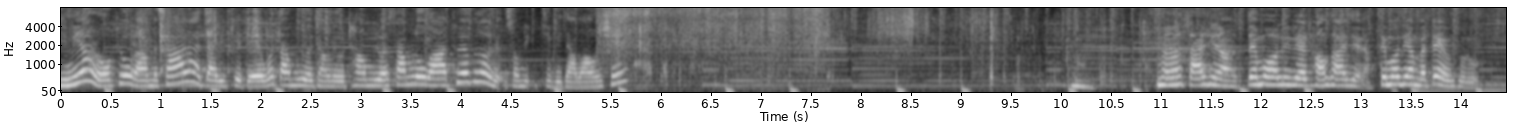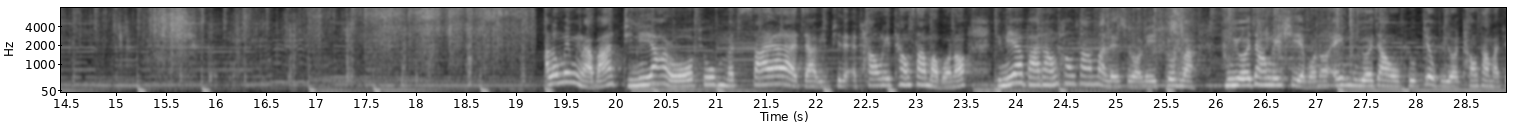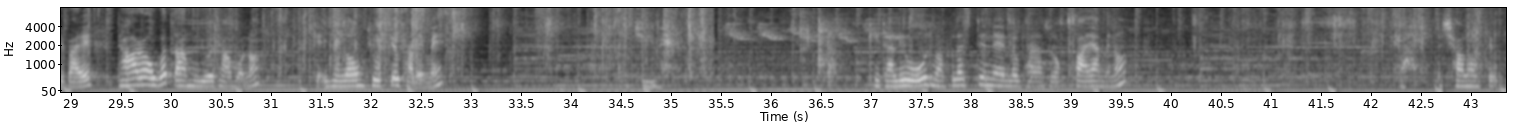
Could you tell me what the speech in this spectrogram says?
ဒီနေ့ကတော့ဖြိုးကမစားရကြပြီဖြစ်တဲ့ဝက်သားမှုရောကြောင့်လေးကိုထောင်းပြီးတော့စားမလို့ပါဖြိုးရပလို့လေးအဆုံးထိကြည့်ပေးကြပါအောင်ရှင်မမစားချင်တာတင်မောလေးနဲ့ထောင်းစားချင်တာတင်မောတွေကမတဲ့ဘူးဆိုလို့အားလုံးမင်္ဂလာပါဒီနေ့ကတော့ဖြိုးမစားရတာကြာပြီဖြစ်တဲ့အထောင်းလေးထောင်းစားမှာပေါ့နော်ဒီနေ့ကဘာထောင်းထောင်းစားမှာလဲဆိုတော့လေဖြိုးဒီမှာမူရောချောင်းလေးရှိရပေါ့နော်အဲ့မူရောချောင်းကိုဖြိုးပြုတ်ပြီးတော့ထောင်းစားမှာဖြစ်ပါတယ် ဒါကတော့ဝက်သားမူရောချောင်းပေါ့နော်ကဲအရင်ဆုံးဖြိုးပြုတ်ထားလိုက်မယ်ကြည့်ပဲကဲဒါလေးကိုဒီမှာပလတ်စတစ်နဲ့လုပ်ထားတာဆိုတော့ခွာရမယ်နော်ပါတစ်ချောင်းလုံးပြုတ်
